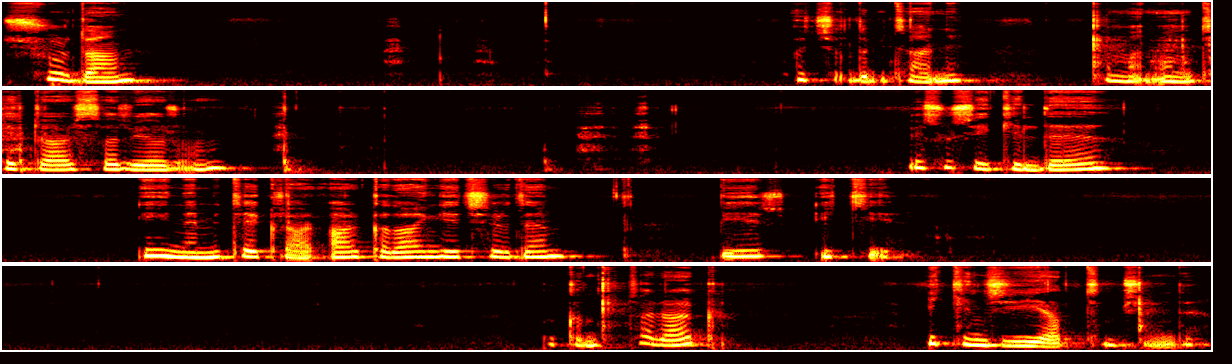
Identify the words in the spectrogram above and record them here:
şuradan açıldı bir tane. Hemen onu tekrar sarıyorum. Ve şu şekilde iğnemi tekrar arkadan geçirdim. 1 2 Bakın tutarak ikinciyi yaptım şimdi.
